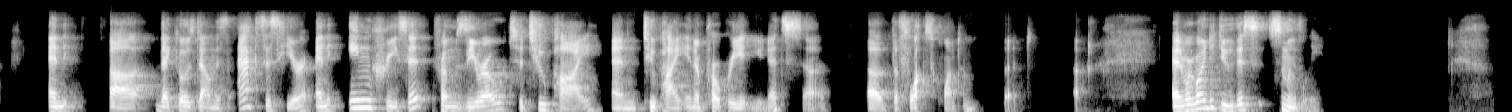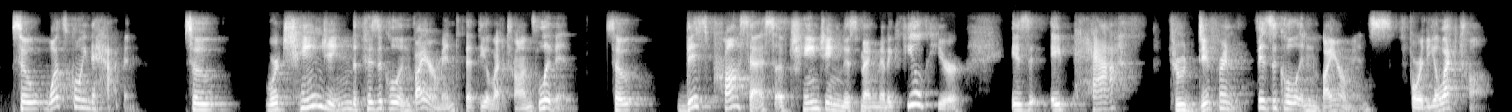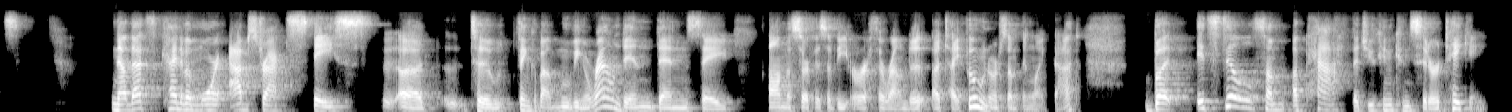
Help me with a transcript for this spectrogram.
and uh, that goes down this axis here and increase it from zero to two pi and two pi inappropriate units uh, of the flux quantum. But, uh, and we're going to do this smoothly. So what's going to happen? So we're changing the physical environment that the electrons live in. So this process of changing this magnetic field here is a path through different physical environments for the electrons. Now that's kind of a more abstract space uh, to think about moving around in than say on the surface of the earth around a, a typhoon or something like that. But it's still some a path that you can consider taking.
